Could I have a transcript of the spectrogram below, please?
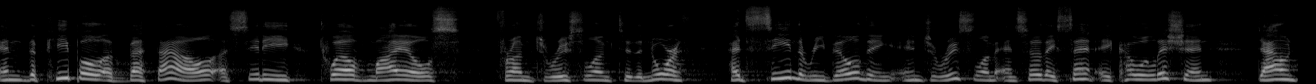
And the people of Bethel, a city 12 miles from Jerusalem to the north, had seen the rebuilding in Jerusalem, and so they sent a coalition down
